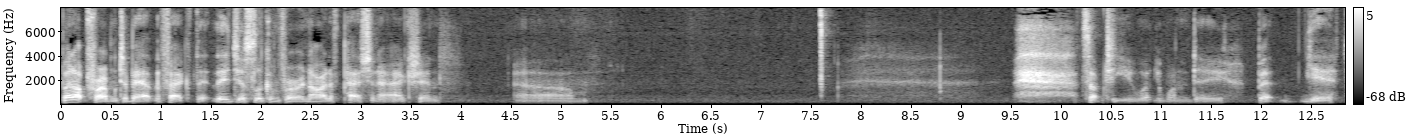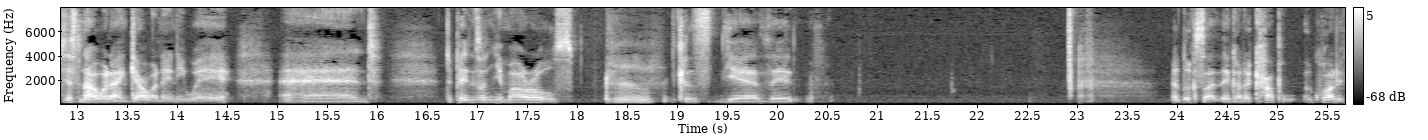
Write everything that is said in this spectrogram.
But upfront about the fact that they're just looking for a night of passionate action. Um, it's up to you what you want to do. But yeah, just know it ain't going anywhere. And depends on your morals. Because, yeah, they're. It looks like they've got a couple, quite a,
